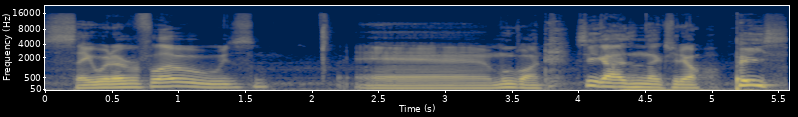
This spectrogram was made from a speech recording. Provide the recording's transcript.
say whatever flows and move on. See you guys in the next video. Peace.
